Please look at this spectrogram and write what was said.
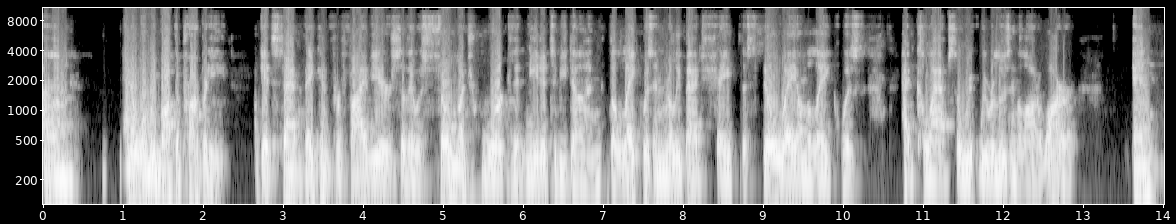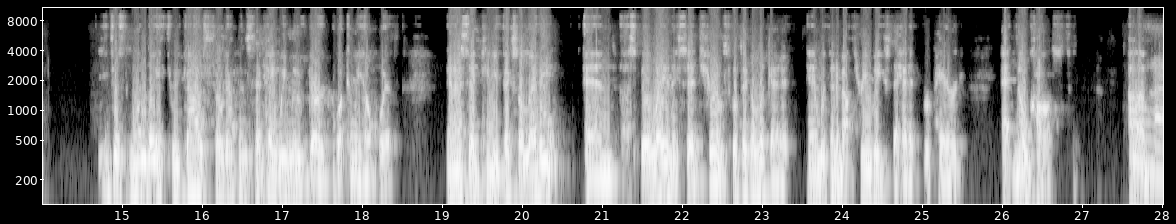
Um, you know, when we bought the property, it sat vacant for five years, so there was so much work that needed to be done. The lake was in really bad shape. The spillway on the lake was had collapsed, so we, we were losing a lot of water. And just one day, three guys showed up and said, "Hey, we moved dirt. What can we help with?" And I said, "Can you fix a levee and a spillway?" And they said, "Sure. Let's go take a look at it." And within about three weeks, they had it repaired at no cost. Um, wow.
